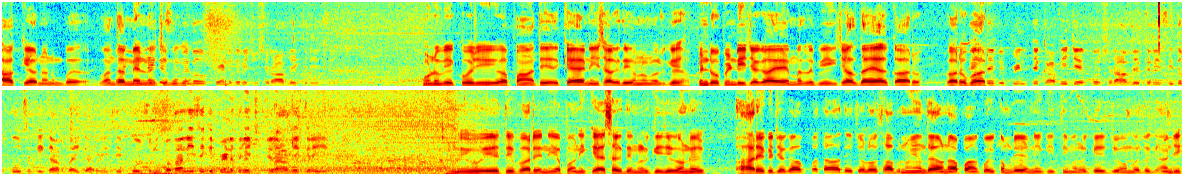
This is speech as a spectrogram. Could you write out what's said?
ਹੱਕ ਹੈ ਉਹਨਾਂ ਨੂੰ ਬੰਦਾ ਮਿਲਣਾ ਚਾਹੀਦਾ ਪਿੰਡ ਦੇ ਵਿੱਚ ਸ਼ਰਾਬ ਵੇਚ ਰਹੀ ਸੀ? ਹੁਣ ਵੇਖੋ ਜੀ ਆਪਾਂ ਤੇ ਕਹਿ ਨਹੀਂ ਸਕਦੇ ਹੁਣ ਮਤਲਬ ਕਿ ਪਿੰਡੋ ਪਿੰਡੀ ਜਗ੍ਹਾ ਹੈ ਮਤਲਬ ਕਿ ਚੱਲਦਾ ਹੈ ਕਾਰ ਕਾਰੋਬਾਰ। ਕਹਿੰਦੇ ਵੀ ਪਿੰਡ 'ਚ ਕਾਫੀ ਚਿਰ ਤੋਂ ਸ਼ਰਾਬ ਵੇਚ ਰਹੀ ਸੀ ਤਾਂ ਪੁਲਿਸ ਕੀ ਕਾਰਵਾਈ ਕਰ ਰਹੀ ਸੀ? ਪੁਲਿਸ ਨੂੰ ਪਤਾ ਨਹੀਂ ਸੀ ਕਿ ਪਿੰਡ ਦੇ ਵਿੱਚ ਸ਼ਰਾਬ ਵੇਚ ਰਹੀ ਹੈ। ਨਹੀਂ ਉਹ ਇਹ ਤੇ ਬਾਰੇ ਨਹੀਂ ਆਪਾਂ ਨਹੀਂ ਕਹਿ ਸਕਦੇ ਮਤਲਬ ਕਿ ਜੇ ਹੁਣ ਹਰ ਇੱਕ ਜਗ੍ਹਾ ਪਤਾ ਤੇ ਚਲੋ ਸਭ ਨੂੰ ਹੀ ਹੁੰਦਾ ਹੁਣ ਆਪਾਂ ਕੋਈ ਕੰਪਲੇਂਟ ਨਹੀਂ ਕੀਤੀ ਮਤਲਬ ਕਿ ਜੋ ਮਤਲਬ ਕਿ ਹਾਂਜੀ।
